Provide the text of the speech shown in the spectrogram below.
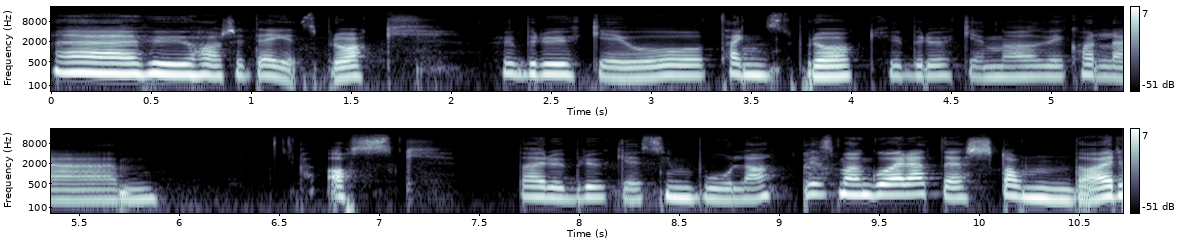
Uh, hun har sitt eget språk. Hun bruker jo tegnspråk. Hun bruker noe vi kaller um, ASK, der hun bruker symboler. Hvis man går etter standard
